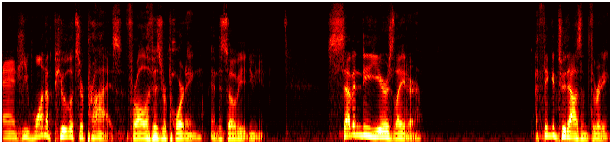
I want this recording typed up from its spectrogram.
and he won a Pulitzer Prize for all of his reporting in the Soviet Union. 70 years later, I think in 2003,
